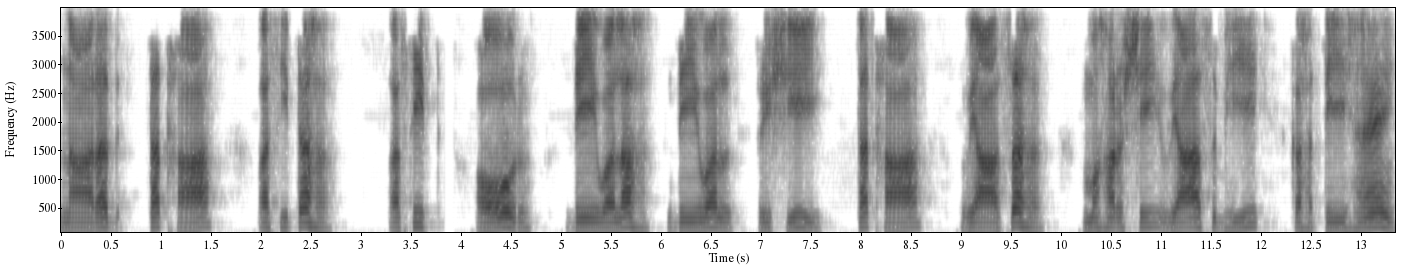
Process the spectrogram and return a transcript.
नारद तथा असित असित और देवल देवल ऋषि तथा व्यास महर्षि व्यास भी कहते हैं,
